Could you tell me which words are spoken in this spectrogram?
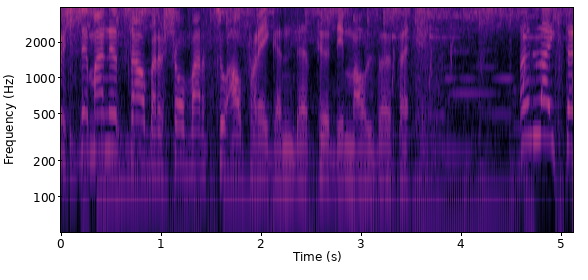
fürchte, meine Zaubershow war zu aufregend für die Maulwürfe. Ein leichter...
